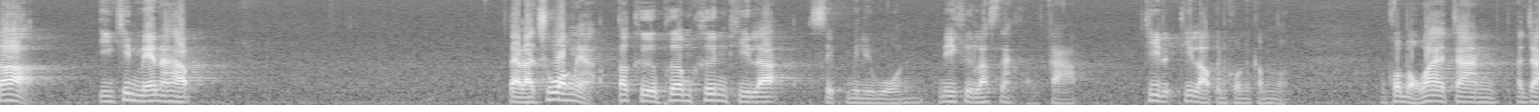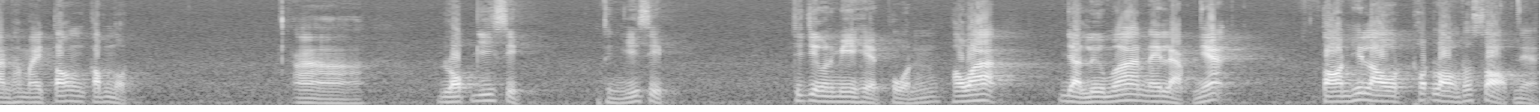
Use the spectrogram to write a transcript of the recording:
ก็อินคินเมนนะครับ แต่ละช่วงเนี่ยก็คือเพิ่มขึ้นทีละ 10 มิลลิโวลต์นี่คือลักษณะของกราฟที่ที่เราเป็นคนกำหนดบางคนบอกว่าอาจารย์อาจารย์ทำไมต้องกำหนดอ่าลบ 20 ถึง 20 ที่จริงมันมีเหตุผล เพราะว่าอย่าลืมว่าในแ a บเนี้ยตอนที่เราทดลองทดสอบเนี่ย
